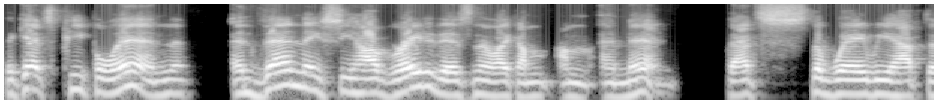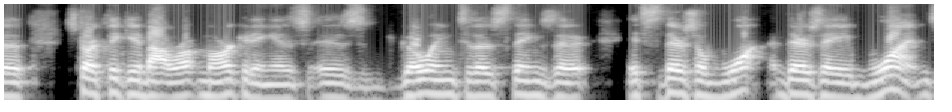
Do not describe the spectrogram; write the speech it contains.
that gets people in and then they see how great it is and they're like i'm i'm i'm in that's the way we have to start thinking about marketing is is going to those things that it's there's a want there's a want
